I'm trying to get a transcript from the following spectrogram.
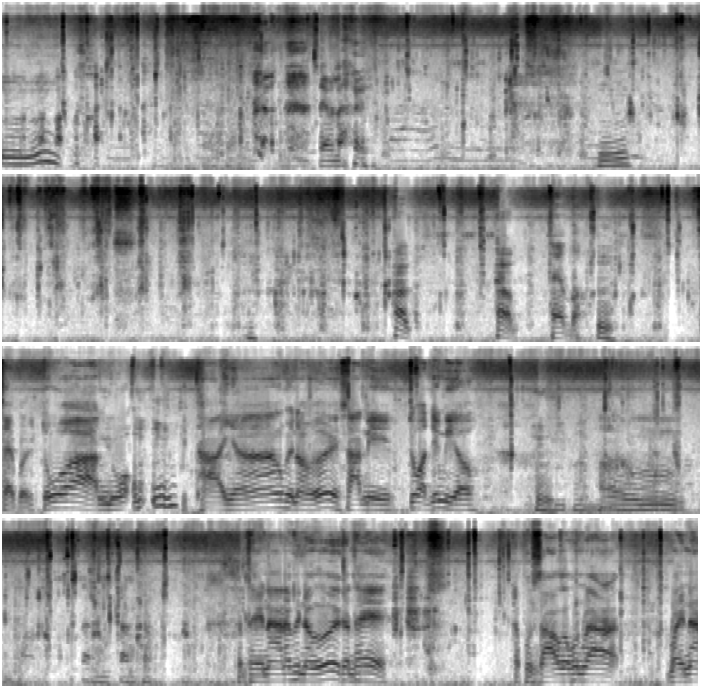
อืมแซ่บเลยอืมครับครับแซ่บบ่อืมแซ่บกว่าตัวโยอืมปิดท้ายยังพี่น้องเอ้ยสาดนี่จวดอยังเดียว พี่เพิ่มอืมตั้งตั้งครับกันเทหน้าแล้วพี่น้องเอ้ยกันเทถ้าผู้สาวกับเพิ่นว่าใบน้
